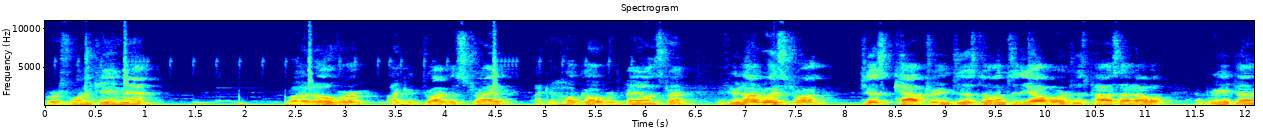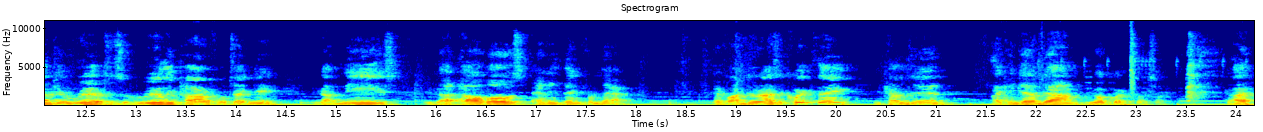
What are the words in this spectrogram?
First one came in, brought it over. I could drive a strike, I could hook over, depending on the strength. If you're not really strong, just capturing just onto the elbow or just past that elbow and bring it down to your ribs is a really powerful technique. You got knees, you got elbows, anything from there. If I'm doing as a quick thing, he comes in, I can get him down real quick, sorry, sorry, okay?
